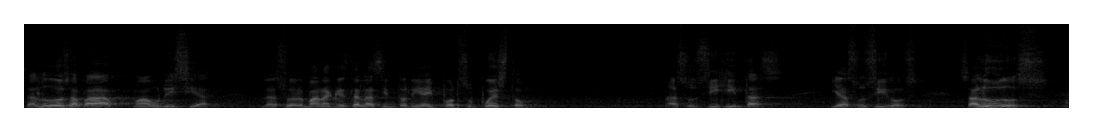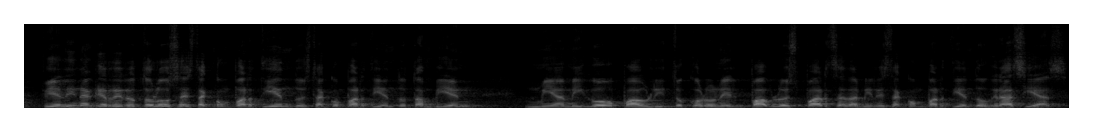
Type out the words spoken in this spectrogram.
Saludos a Mauricia, la su hermana que está en la sintonía y por supuesto a sus hijitas y a sus hijos. Saludos. Fidelina Guerrero Tolosa está compartiendo, está compartiendo también mi amigo Pablito Coronel, Pablo Esparza también está compartiendo, gracias.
